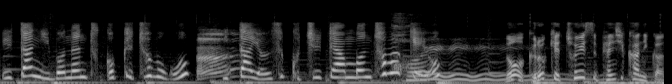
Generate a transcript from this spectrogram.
일단 이번엔 두껍게 쳐보고 이따 연습 고칠 때 한번 쳐볼게요. 너 그렇게 초이스 편식하니까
